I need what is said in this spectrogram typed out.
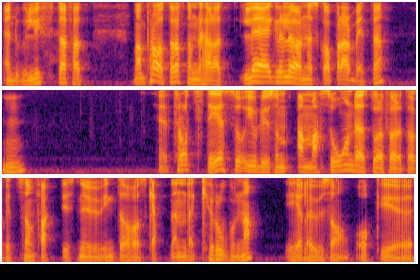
ändå vill lyfta. För att man pratar ofta om det här att lägre löner skapar arbete. Mm. Eh, Trots det så gjorde ju som Amazon, det här stora företaget, som faktiskt nu inte har skatt en enda krona i hela USA. Och eh,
